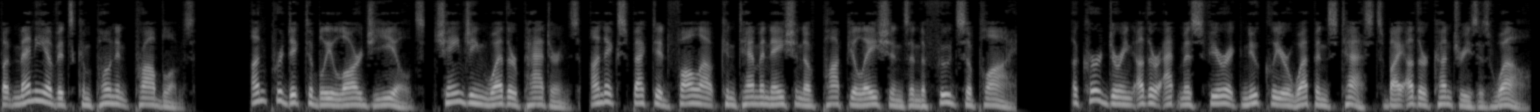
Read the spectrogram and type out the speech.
but many of its component problems, Unpredictably large yields, changing weather patterns, unexpected fallout contamination of populations and the food supply occurred during other atmospheric nuclear weapons tests by other countries as well.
